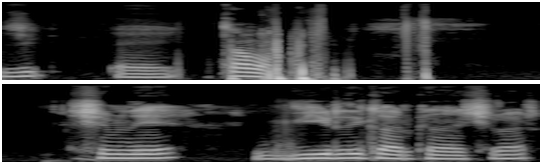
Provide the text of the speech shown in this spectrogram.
Azıcık, ee, tamam. Şimdi girdik arkadaşlar.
